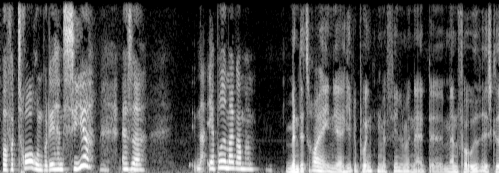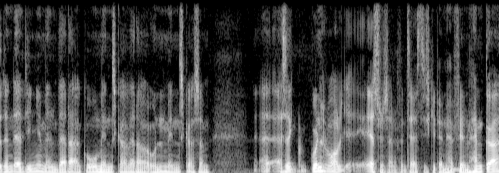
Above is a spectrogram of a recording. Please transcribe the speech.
Hvorfor tror hun på det, han siger? Altså, nej, jeg bryder mig ikke om ham. Men det tror jeg egentlig er hele pointen med filmen, at øh, man får udvisket den der linje mellem, hvad der er gode mennesker og hvad der er onde mennesker, som... Al- Altså, Grindelwald, jeg, jeg synes, han er fantastisk i den her film. Han gør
